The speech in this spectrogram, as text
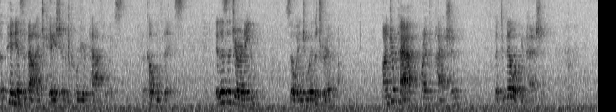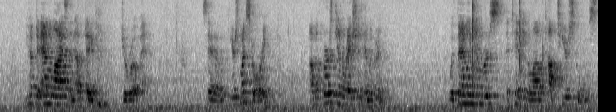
opinions about education and career pathways. A couple of things. It is a journey, so enjoy the trip. Find your path, find your passion, but develop your passion. You have to analyze and update your roadmap. So here's my story. I'm a first generation immigrant with family members attending a lot of top tier schools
